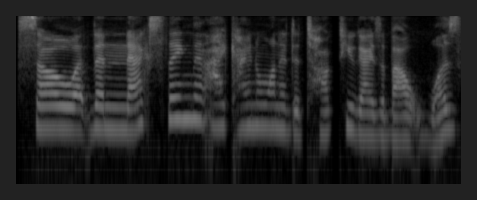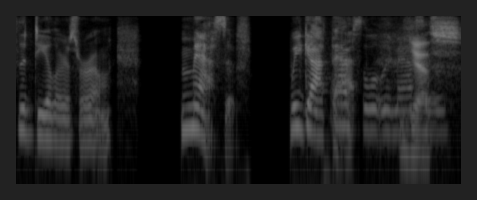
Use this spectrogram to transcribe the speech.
So, the next thing that I kind of wanted to talk to you guys about was the dealer's room. Massive. We got that. Absolutely massive. Yes.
